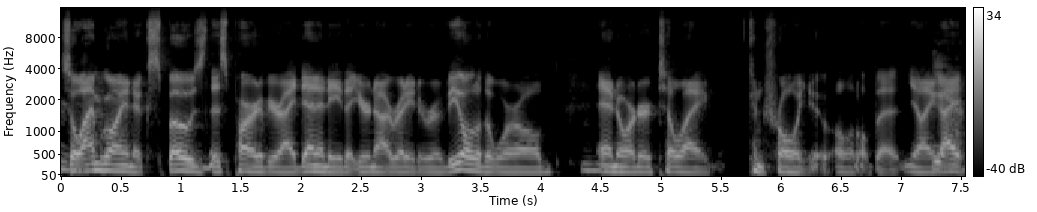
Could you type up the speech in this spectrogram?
so Mhm. I'm going to expose this part of your identity that you're not ready to reveal to the world Mhm. in order to like control you a little bit. Yeah, like Yeah.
